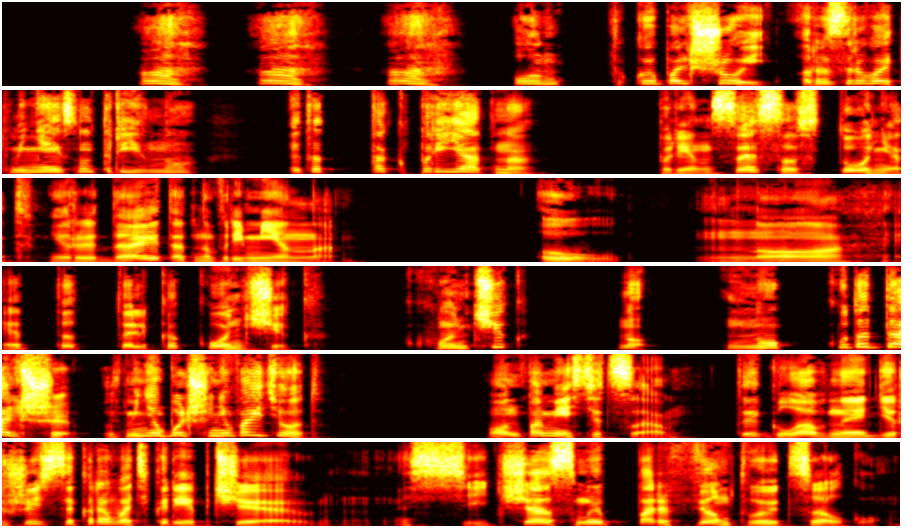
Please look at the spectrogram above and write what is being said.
А, а, а, он такой большой, разрывает меня изнутри, но это так приятно. Принцесса стонет и рыдает одновременно. Оу, но это только кончик. Кончик? «Но куда дальше? В меня больше не войдет». «Он поместится. Ты, главное, держись за кровать крепче. Сейчас мы порвем твою целку».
